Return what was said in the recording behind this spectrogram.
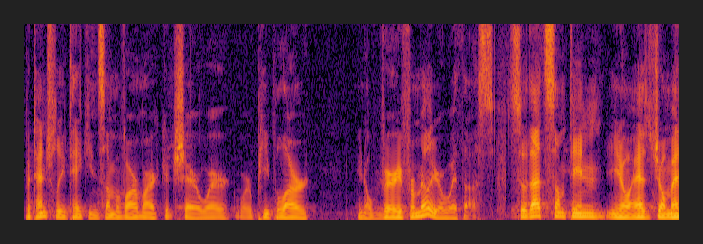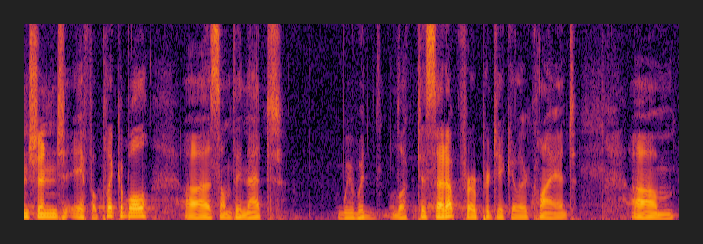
potentially taking some of our market share where where people are you know very familiar with us. So that's something you know, as Joe mentioned, if applicable, uh, something that we would look to set up for a particular client. Um,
